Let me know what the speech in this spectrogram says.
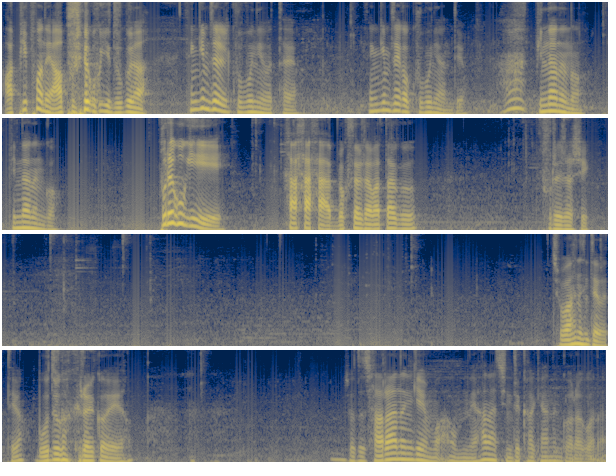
아 피퍼네. 아 불의 고기 누구야? 생김새 구분이 같아요. 생김새가 구분이 안 돼요. 헉, 빛나는 어 빛나는 거. 불의 고기! 하하하 멱살 잡았다고. 불의 자식. 좋아하는데 어때요? 모두가 그럴 거예요 저도 잘하는 게 뭐 없네. 하나 진득하게 하는 거라거나.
